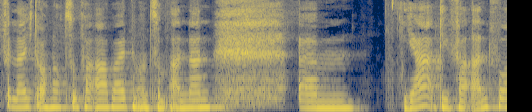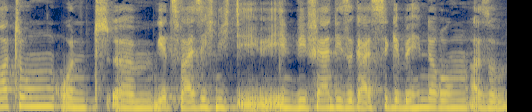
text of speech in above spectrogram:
vielleicht auch noch zu verarbeiten und zum anderen ähm, ja die Verantwortung und ähm, jetzt weiß ich nicht inwiefern diese geistige Behinderung also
